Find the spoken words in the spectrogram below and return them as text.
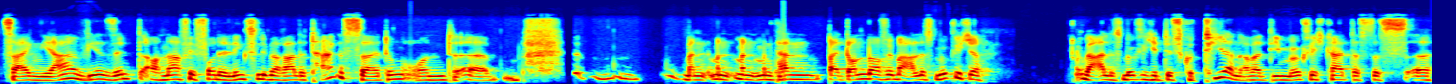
zeigen, ja, wir sind auch nach wie vor eine linksliberale Tageszeitung und äh, man, man, man, man kann bei Dondorf über alles Mögliche über alles Mögliche diskutieren, aber die Möglichkeit, dass das äh,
